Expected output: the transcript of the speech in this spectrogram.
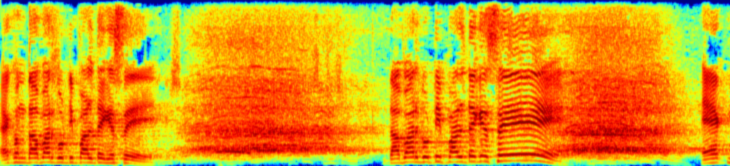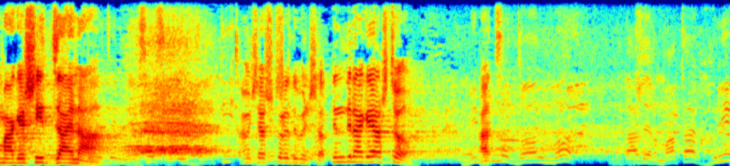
এখন দাবার গুটি পাল্টে গেছে। দাবার গুটি পাল্টে গেছে। এক মাগে শীত যায় না। আমি শেষ করে দেবেন স্যার তিন দিন আগে আসছো? আচ্ছা। দল তাদের মাথা ঘুরিয়ে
